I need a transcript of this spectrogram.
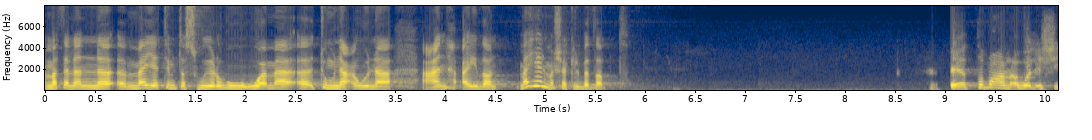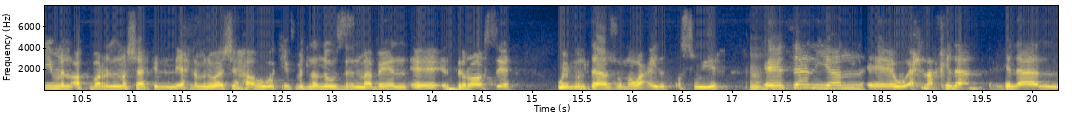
مثلا ما يتم تصويره وما تمنعون عنه أيضا؟ ما هي المشاكل بالضبط؟ طبعا أول شيء من أكبر المشاكل اللي إحنا بنواجهها هو كيف بدنا نوزن ما بين إيه، الدراسة والمونتاج ومواعيد التصوير. إيه، ثانيا وإحنا خلال خلال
